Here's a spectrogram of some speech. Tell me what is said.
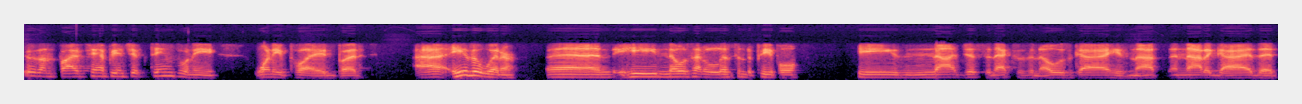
was on five championship teams when he when he played. But uh, he's a winner. and he knows how to listen to people. He's not just an X's and O's guy. He's not not a guy that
